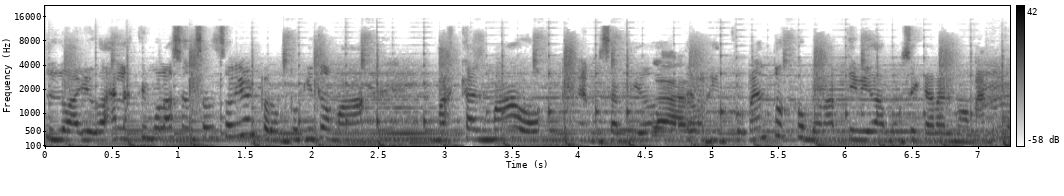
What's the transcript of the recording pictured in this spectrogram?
lo ayudas en la estimulación sensorial, pero un poquito más, más calmado en el sentido de los instrumentos como una actividad musical al momento.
